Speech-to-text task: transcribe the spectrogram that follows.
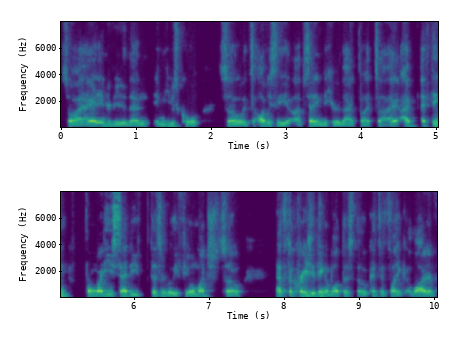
So I, I had interviewed him then, and he was cool. So it's obviously upsetting to hear that, but uh, I I think from what he said, he doesn't really feel much. So that's the crazy thing about this though, because it's like a lot of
